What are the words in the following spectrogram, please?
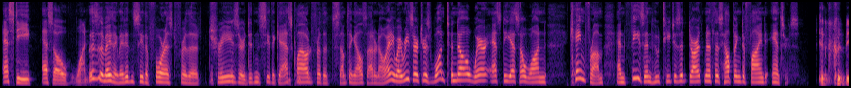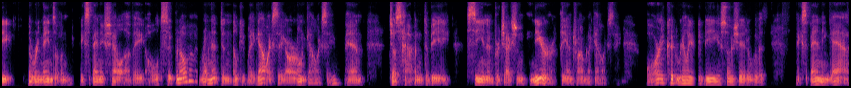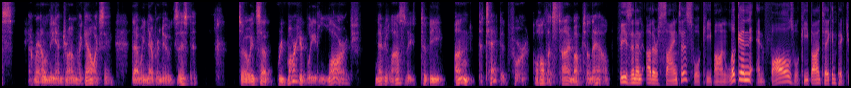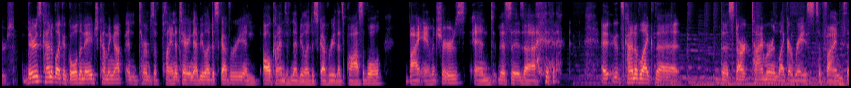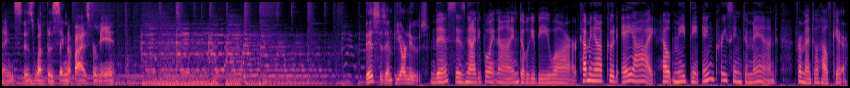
SDSO1. This is amazing. They didn't see the forest for the trees or didn't see the gas cloud for the something else. I don't know. Anyway, researchers want to know where SDSO1 came from, and Fesen, who teaches at Dartmouth, is helping to find answers. It could be the remains of an expanding shell of a old supernova remnant in Milky Way galaxy, our own galaxy, and just happened to be seen in projection near the Andromeda galaxy. Or it could really be associated with expanding gas around the Andromeda galaxy that we never knew existed. So it's a remarkably large nebulosity to be undetected for all that's time up till now. Fesen and other scientists will keep on looking, and Falls will keep on taking pictures. There is kind of like a golden age coming up in terms of planetary nebula discovery and all kinds of nebula discovery that's possible by amateurs. And this is uh it's kind of like the the start timer and like a race to find things is what this signifies for me. This is NPR News. This is 90.9 WBUR. Coming up, could AI help meet the increasing demand for mental health care?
